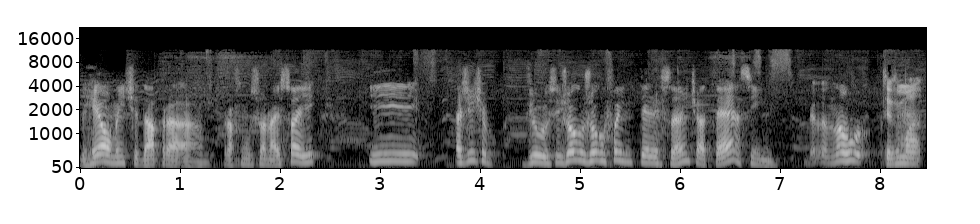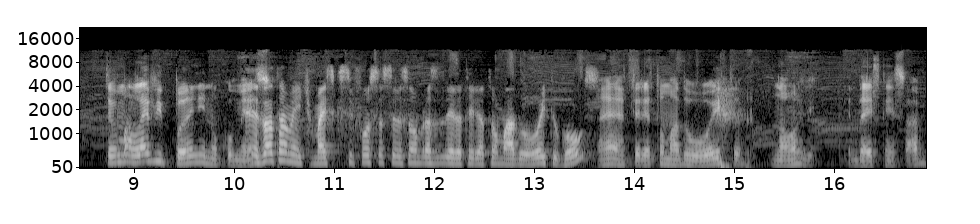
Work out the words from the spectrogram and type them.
realmente dá pra, pra funcionar isso aí. E a gente viu esse jogo, o jogo foi interessante até, assim. Não, Teve uma, teve uma leve pane no começo. exatamente, mas que se fosse a seleção brasileira teria tomado 8 gols. É, teria tomado 8, 9, 10, quem sabe.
